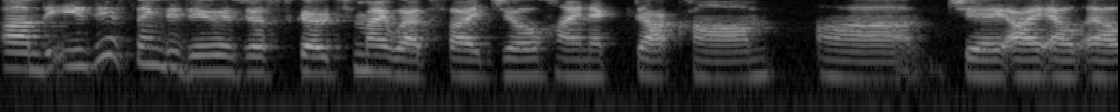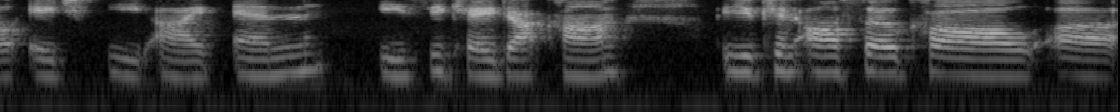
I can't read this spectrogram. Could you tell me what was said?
Um, the easiest thing to do is just go to my website, jillheineck.com, uh, J I L L H E I N E C K.com. You can also call uh,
